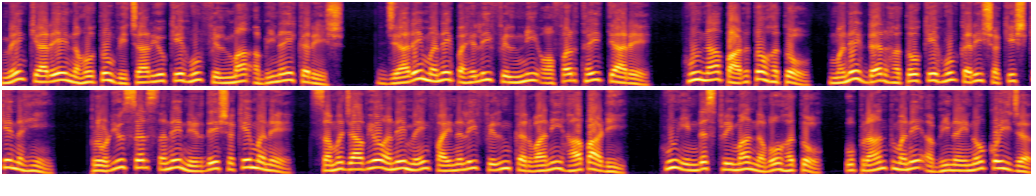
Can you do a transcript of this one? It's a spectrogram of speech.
મેં ક્યારેય નહોતું વિચાર્યું કે હું ફિલ્મમાં અભિનય કરીશ. જ્યારે મને પહેલી ફિલ્મની ઓફર થઈ ત્યારે હું ના પાડતો હતો. મને ડર હતો કે હું કરી શકીશ કે નહીં. પ્રોડ્યુસર્સ અને નિર્દેશકે મને સમજાવ્યો અને મેં ફાઇનલી ફિલ્મ કરવાની હા પાડી. હું ઇન્ડસ્ટ્રીમાં નવો હતો. ઉપરાંત મને અભિનયનો કોઈ જ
